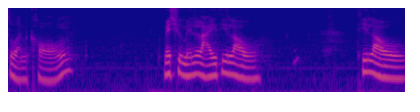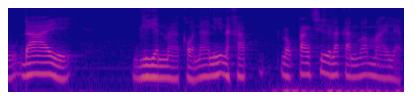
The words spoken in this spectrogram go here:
ส่วนของ measurement light ที่เราที่เราได้เรียนมาก่อนหน้านี้นะครับ เราตั้งชื่อแล้วกันว่า MyLab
